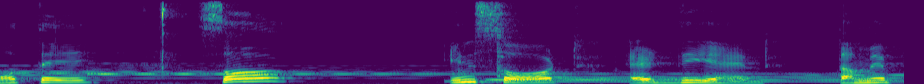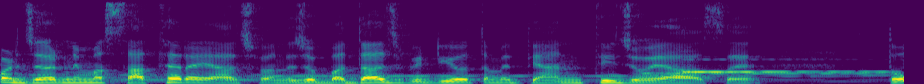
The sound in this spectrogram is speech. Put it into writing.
મોતે. So in short at the end તમે પણ જર્નીમાં સાથે રહ્યા છો અને જો બધા જ વીડિયો તમે ધ્યાનથી જોયા હશે, તો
